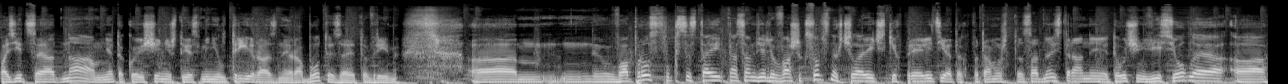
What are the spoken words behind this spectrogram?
позиция одна. У меня такое ощущение, что я сменил три разные работы за это время. Э, вопрос состоит, на самом деле, в ваших собственных человеческих приоритетах, потому что, с одной стороны, это очень веселая, э,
